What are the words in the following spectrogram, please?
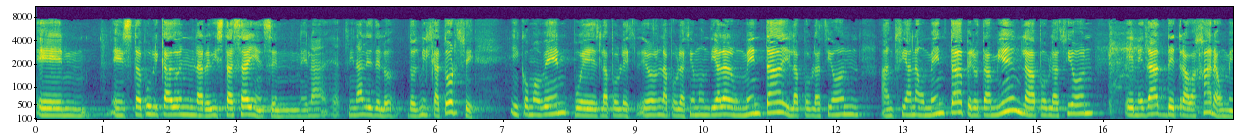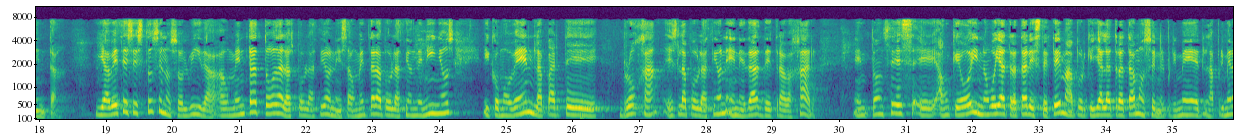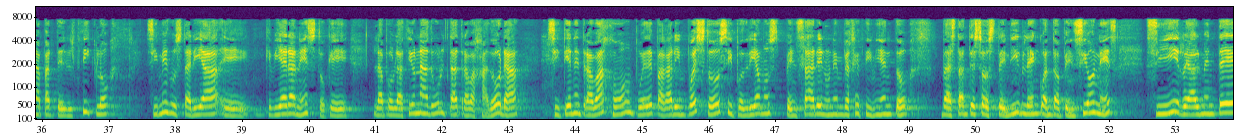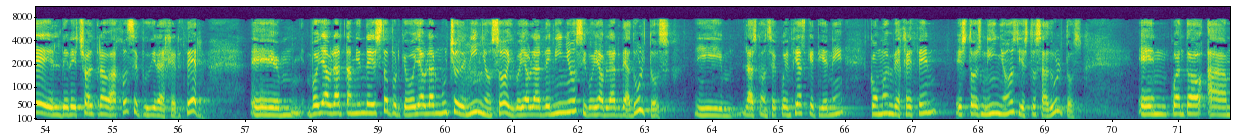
Está publicado en la revista Science en el, a finales de los 2014 y como ven, pues la población, la población mundial aumenta y la población anciana aumenta, pero también la población en edad de trabajar aumenta. Y a veces esto se nos olvida, aumenta todas las poblaciones, aumenta la población de niños y como ven, la parte roja es la población en edad de trabajar. Entonces, eh, aunque hoy no voy a tratar este tema porque ya la tratamos en el primer, la primera parte del ciclo, sí me gustaría eh, que vieran esto, que la población adulta trabajadora, si tiene trabajo, puede pagar impuestos y podríamos pensar en un envejecimiento bastante sostenible en cuanto a pensiones si realmente el derecho al trabajo se pudiera ejercer. Eh, voy a hablar también de esto porque voy a hablar mucho de niños hoy. Voy a hablar de niños y voy a hablar de adultos y las consecuencias que tiene cómo envejecen estos niños y estos adultos. En cuanto a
